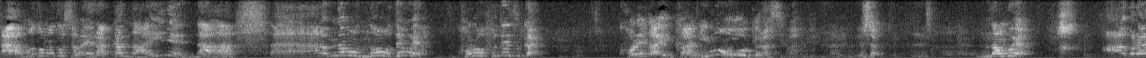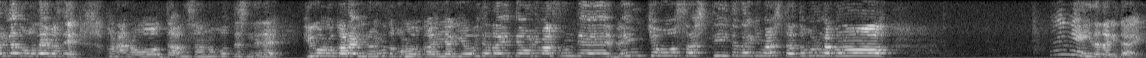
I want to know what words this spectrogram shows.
ああもともと署名楽観ないねんな。ああんなもんのうてもや。この筆使い。これがいかにも大巨らしいわ。よっしゃ。なんぼや。ああこれありがとうございますね。ほなあの旦さんのことですんでね日頃からいろいろとこのお買い上げをいただいておりますんで勉強をさせていただきましたところがこの2円いただきたい。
